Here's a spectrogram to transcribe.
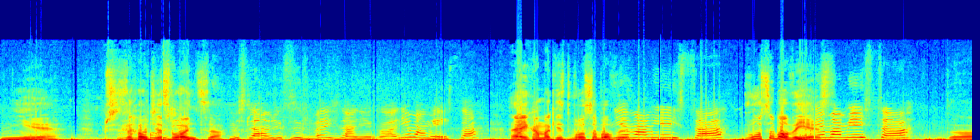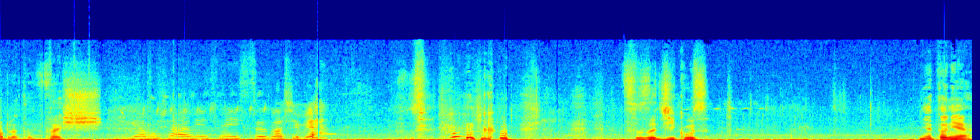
Nie, przy zachodzie słońca. Myślałam, że chcesz wejść na niego, a nie ma miejsca. Ej, hamak jest dwuosobowy. Nie ma miejsca. Dwuosobowy jest. Nie ma miejsca. Dobra, to weź. Ja musiałam mieć miejsce dla siebie. Co za dzikus. Nie, to nie.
